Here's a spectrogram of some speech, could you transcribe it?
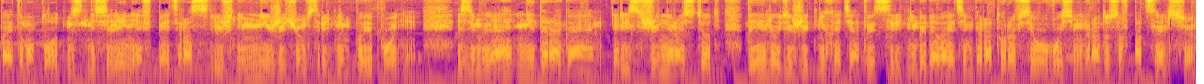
поэтому плотность населения в 5 раз с лишним ниже, чем в среднем по Японии. Земля недорогая, рис же не растет, да и люди жить не хотят, ведь среднегодовая температура всего 8 градусов по Цельсию,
